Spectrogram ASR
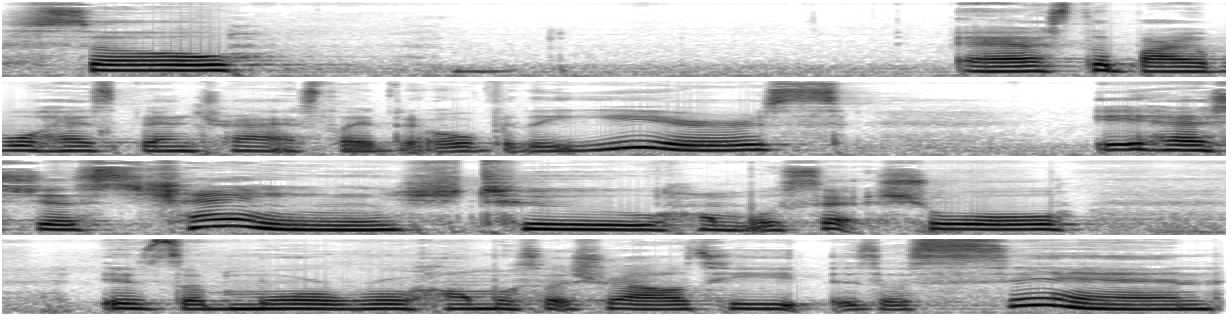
So, as the Bible has been translated over the years, it has just changed to homosexual is a moral, homosexuality is a sin,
